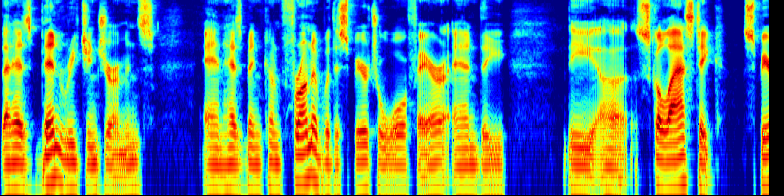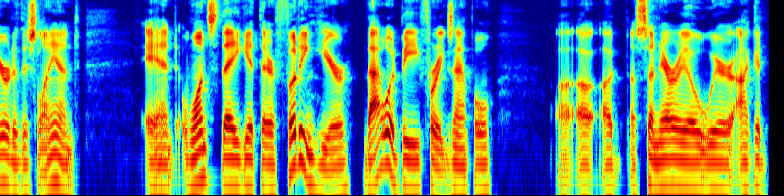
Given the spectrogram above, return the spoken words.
that has been reaching Germans and has been confronted with the spiritual warfare and the the uh, scholastic spirit of this land. And once they get their footing here, that would be, for example, a, a, a scenario where I could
